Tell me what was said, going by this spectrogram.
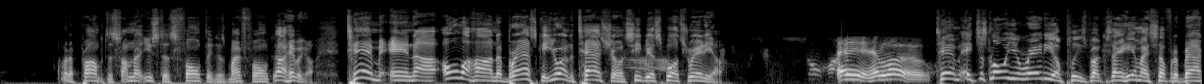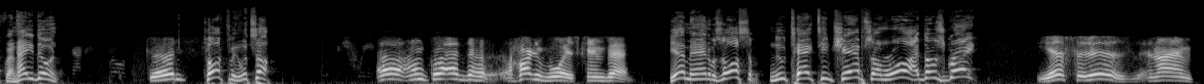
I'm having a problem with this. I'm not used to this phone thing because my phone. Oh, here we go. Tim in uh, Omaha, Nebraska. You're on the Taz Show on CBS Sports Radio. Hey, hello. Tim, hey, just lower your radio, please, bro, because I hear myself in the background. How you doing? Good. Talk to me. What's up? Uh, I'm glad the Hardy Boys came back. Yeah, man, it was awesome. New tag team champs on Raw. I thought it was great. Yes, it is, and I'm.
